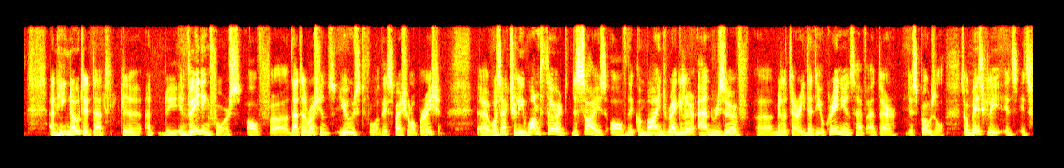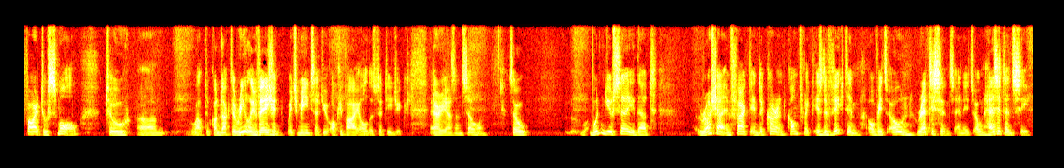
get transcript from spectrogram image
And he noted that the, the invading force of, uh, that the Russians used for this special operation uh, was actually one third the size of the combined regular and reserve uh, military that the Ukrainians have at their disposal. So basically, it's it's far too small to um, well to conduct a real invasion, which means that you occupy all the strategic areas and so on. So, wouldn't you say that? Russia, in fact, in the current conflict, is the victim of its own reticence and its own hesitancy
